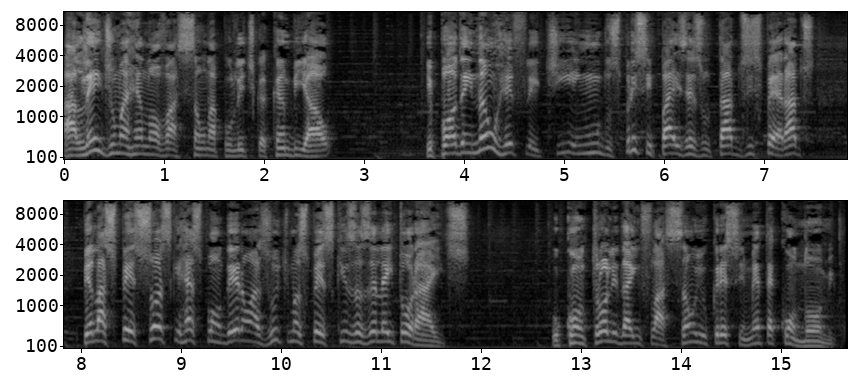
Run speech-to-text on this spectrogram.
Além de uma renovação na política cambial, e podem não refletir em um dos principais resultados esperados pelas pessoas que responderam às últimas pesquisas eleitorais: o controle da inflação e o crescimento econômico.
